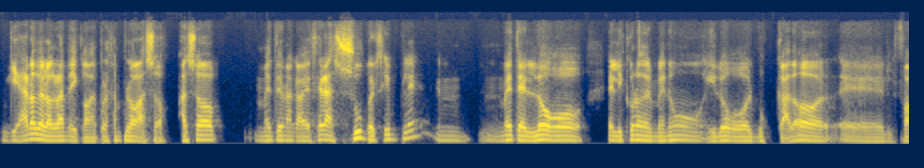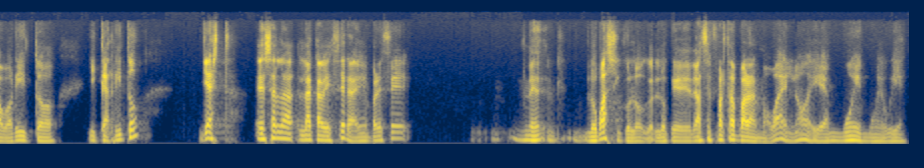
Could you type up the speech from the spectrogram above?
guiaros de los grandes e-commerce, por ejemplo, ASO. ASO mete una cabecera súper simple, mm, mete el logo, el icono del menú y luego el buscador, el favorito y carrito. Ya está. Esa es la, cabecera y me parece lo básico, lo, que le hace falta para el mobile, ¿no? Y es muy, muy bien.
